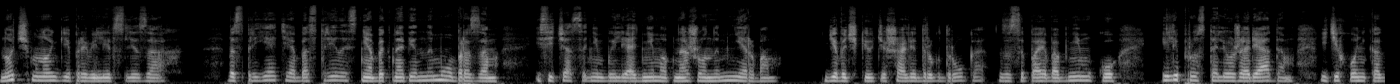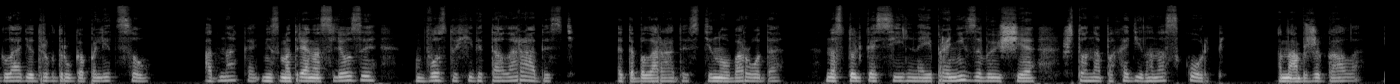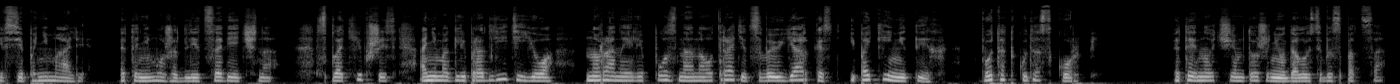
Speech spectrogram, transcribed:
Ночь многие провели в слезах. Восприятие обострилось необыкновенным образом, и сейчас они были одним обнаженным нервом. Девочки утешали друг друга, засыпая в обнимку или просто лежа рядом и тихонько гладя друг друга по лицу. Однако, несмотря на слезы, в воздухе витала радость. Это была радость иного рода, настолько сильная и пронизывающая, что она походила на скорбь. Она обжигала, и все понимали, это не может длиться вечно. Сплотившись, они могли продлить ее, но рано или поздно она утратит свою яркость и покинет их. Вот откуда скорбь. Этой ночью им тоже не удалось выспаться.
